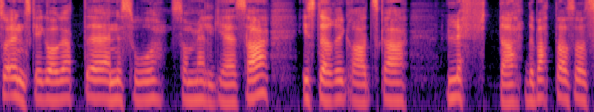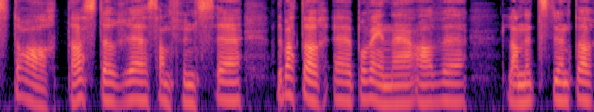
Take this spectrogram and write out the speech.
så ønsker jeg òg at eh, NSO, som Helge sa, i større grad skal løfte debatter, altså starte større samfunnsdebatter eh, på vegne av landets studenter.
